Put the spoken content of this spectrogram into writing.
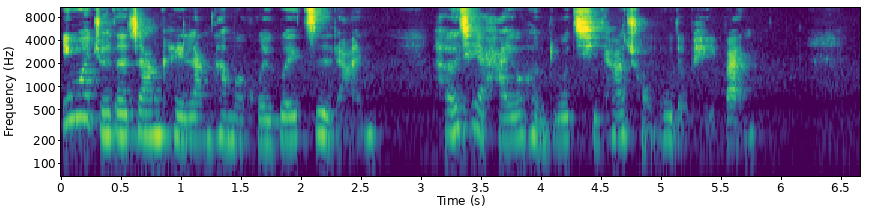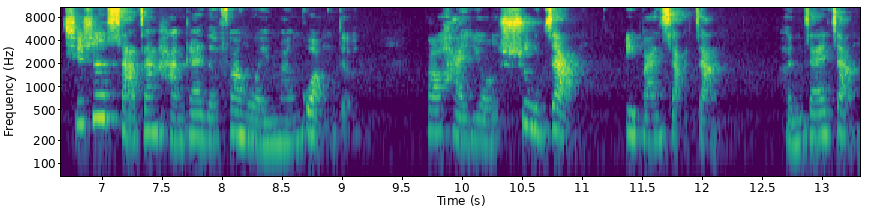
因为觉得这样可以让他们回归自然，而且还有很多其他宠物的陪伴。其实撒葬涵盖的范围蛮广的。包含有树葬、一般撒葬、盆栽葬。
